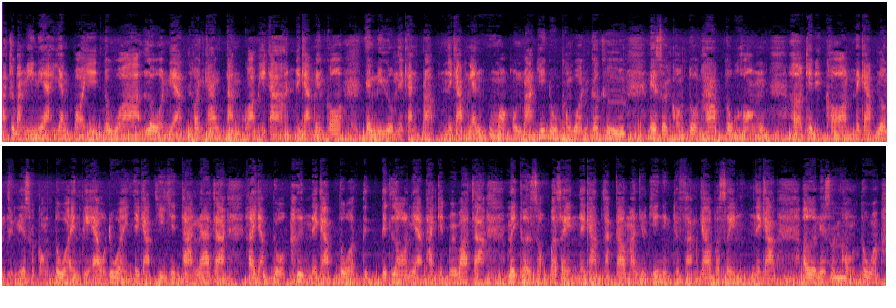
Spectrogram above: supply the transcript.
ปัจจุบันนี้เนี่ยยังปล่อยตัว loan เนี่ยค่อนข้างต่ำกว่าเพดานนะครับงั้นก็ยังมี room ในการปรับนะครับงั้นมุมมองของเราที่ดูกังวลก็คือในส่วนของตัวภาพตัวของ credit cost นะครับรวมถึงในส่วนของตัว NPL ด้วยนะครับที่ทิศทางน่าจะขยับตัวขึ้นนะครับตัวติดติดล้อเนี่ย target ไว้ว่าจะไม่เกิน2%นะครับจาก9มันอยู่ที่ 1.39%นะครับเออในส่วนของตัวภ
